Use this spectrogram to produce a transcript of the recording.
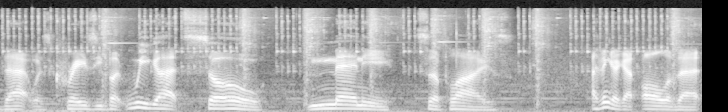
That was crazy, but we got so many supplies. I think I got all of that.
